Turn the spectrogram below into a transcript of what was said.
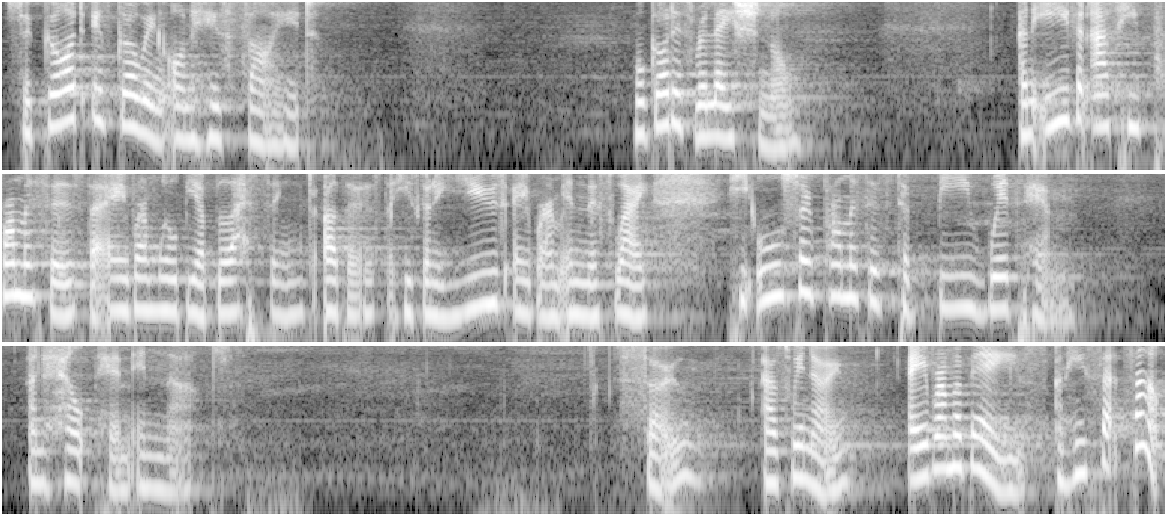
So God is going on his side. Well, God is relational. And even as he promises that Abram will be a blessing to others, that he's going to use Abram in this way, he also promises to be with him and help him in that. So, as we know, Abram obeys and he sets out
